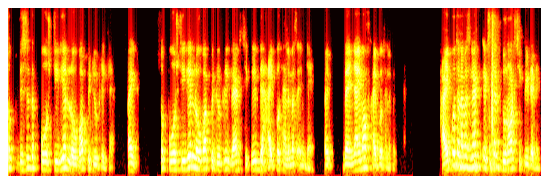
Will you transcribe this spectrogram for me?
So this is the posterior lobe of pituitary gland, right? So posterior lobe of pituitary gland secrete the hypothalamus enzyme, right? The enzyme of hypothalamus gland. Hypothalamus gland itself do not secrete anything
